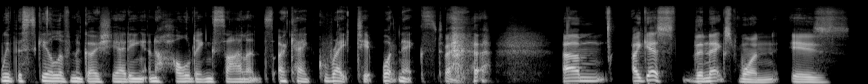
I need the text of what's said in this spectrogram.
With the skill of negotiating and holding silence. Okay, great tip. What next? Um, I guess the next one is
